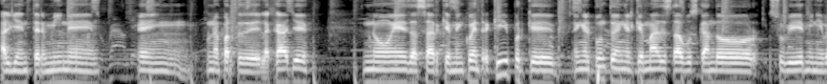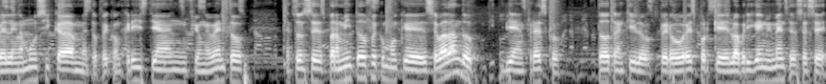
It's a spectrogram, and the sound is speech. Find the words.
alguien termine en una parte de la calle. No es azar que me encuentre aquí porque en el punto en el que más estaba buscando subir mi nivel en la música, me topé con Cristian, fui a un evento entonces, para mí todo fue como que se va dando bien fresco, todo tranquilo, pero es porque lo abrigué en mi mente, o sea, se,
